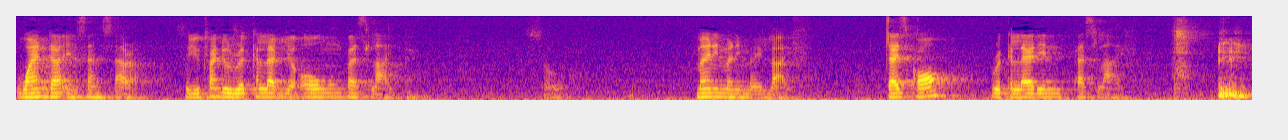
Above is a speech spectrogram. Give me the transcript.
Wander in samsara. So you're trying to recollect your own past life. So many, many, many life. That's called recollecting past life. and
